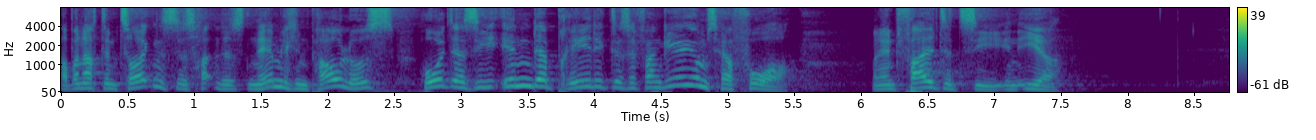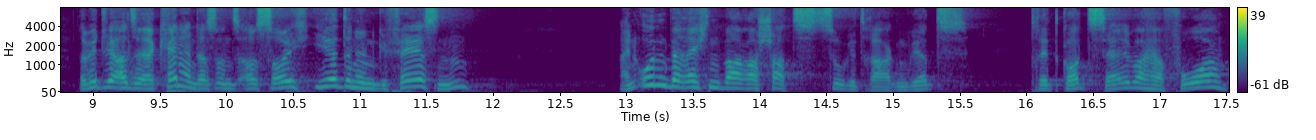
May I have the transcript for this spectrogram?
Aber nach dem Zeugnis des, des nämlichen Paulus holt er sie in der Predigt des Evangeliums hervor und entfaltet sie in ihr. Damit wir also erkennen, dass uns aus solch irdenen Gefäßen ein unberechenbarer Schatz zugetragen wird, tritt Gott selber hervor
